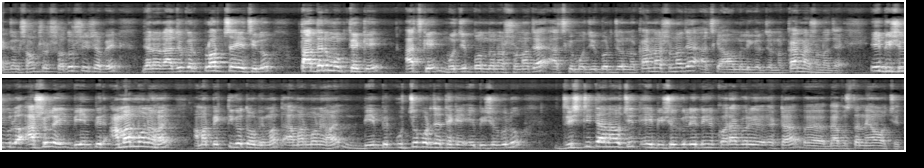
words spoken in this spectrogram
একজন সংসদ সদস্য হিসাবে, যারা রাজকের প্লট চেয়েছিল তাদের মুখ থেকে আজকে মুজিব বন্দনা শোনা যায়, আজকে মুজিবের জন্য কান্না শোনা যায়, আজকে আওয়ামী লীগের জন্য কান্না শোনা যায়। এই বিষয়গুলো আসলেই বিএনপির, আমার মনে হয়, আমার ব্যক্তিগত অভিমত, আমার মনে হয় বিএনপির উচ্চ পর্যায় থেকে এই বিষয়গুলো দৃষ্টিতে আনা উচিত, এই বিষয়গুলি নিয়ে কড়াকড়ি একটা ব্যবস্থা নেওয়া উচিত।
